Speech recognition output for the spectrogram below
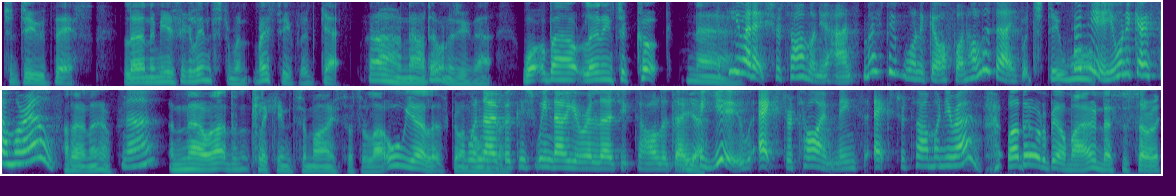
to do this, learn a musical instrument, most people would get, Oh, no, I don't want to do that. What about learning to cook? Nah. If you had extra time on your hands, most people want to go off on holiday. But to do what? don't you? You want to go somewhere else. I don't know. No? No, that didn't click into my sort of like, oh yeah, let's go on holiday. Well, no, because we know you're allergic to holidays. Yeah. For you, extra time means extra time on your own. Well, I don't want to be on my own necessarily.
